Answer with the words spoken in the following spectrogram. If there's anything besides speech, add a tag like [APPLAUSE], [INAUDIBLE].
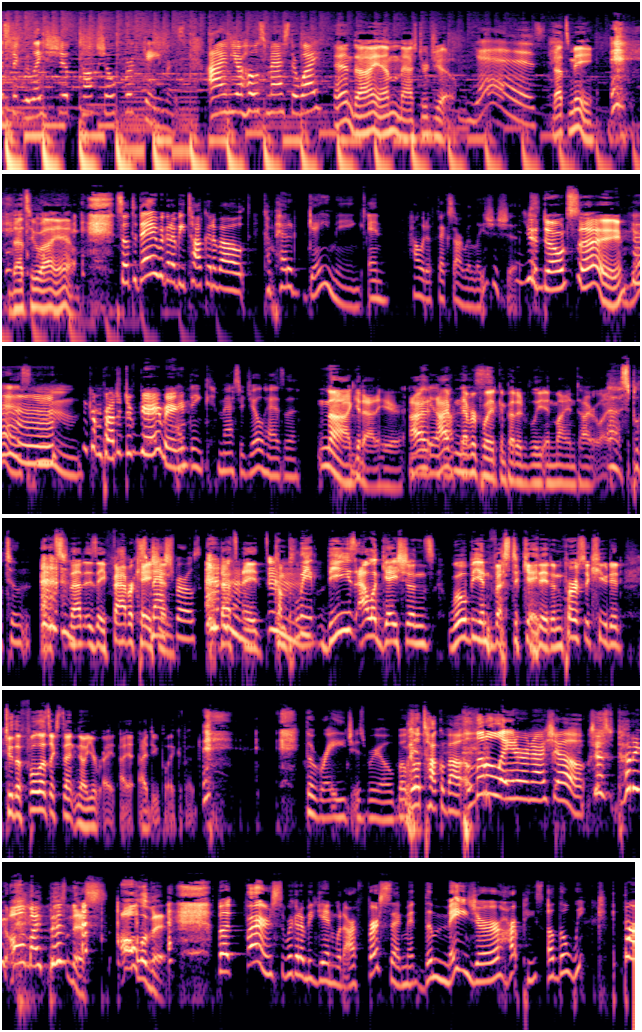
holistic relationship talk show for gamers. I'm your host, Master Wife. And I am Master Joe. Yes. That's me. [LAUGHS] That's who I am. So today we're going to be talking about competitive gaming and how it affects our relationships. You don't say. Yes. Hmm. Competitive gaming. I think Master Joe has a Nah, get out of here. I, idea I've never this. played competitively in my entire life. uh, Splatoon. [CLEARS THROAT] that is a fabrication. Smash Bros. [CLEARS THROAT] That's a [CLEARS THROAT] complete. These allegations will be [LAUGHS] investigated and persecuted to the fullest extent. No, you're right. I, I do play competitive. [LAUGHS] the rage is real, but we'll talk about a little later in our show. Just putting all my business, [LAUGHS] all of it. [LAUGHS] But first, we're going to begin with our first segment, the major heart piece of the week. [LAUGHS]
